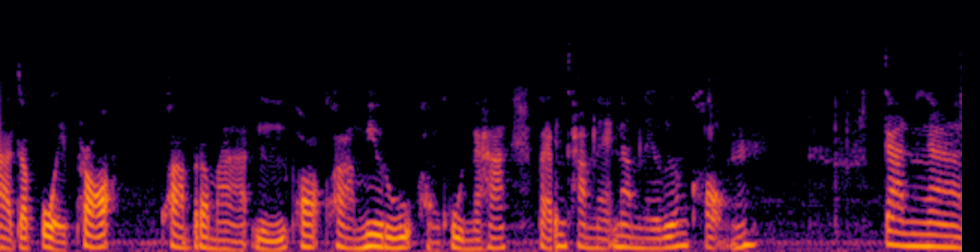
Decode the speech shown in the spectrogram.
อาจจะป่วยเพราะความประมาทหรือเพราะความไม่รู้ของคุณนะคะ แต่เป็นคำแนะนำในเรื่องของ การงาน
